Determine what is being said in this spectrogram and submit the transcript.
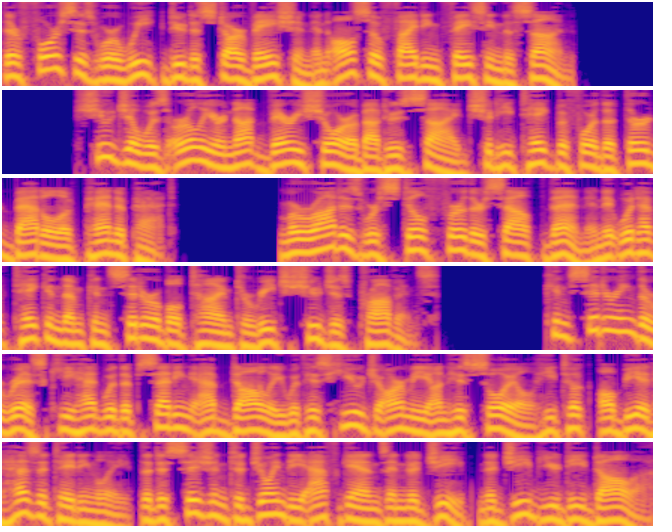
Their forces were weak due to starvation and also fighting facing the sun. Shuja was earlier not very sure about whose side should he take before the Third Battle of Panipat. Marathas were still further south then and it would have taken them considerable time to reach Shuja's province. Considering the risk he had with upsetting Abdali with his huge army on his soil he took albeit hesitatingly the decision to join the Afghans and Najib, Najib ud Dala.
